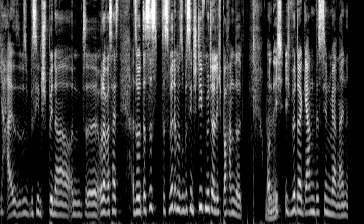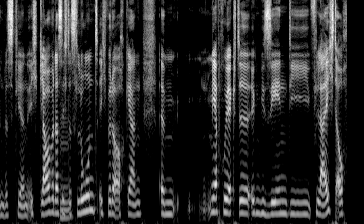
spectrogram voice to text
ja, also so ein bisschen Spinner und äh, oder was heißt, also das ist, das wird immer so ein bisschen stiefmütterlich behandelt. Und ich, ich würde da gern ein bisschen mehr rein investieren. Ich glaube, dass sich das lohnt. Ich würde auch gern ähm, mehr Projekte irgendwie sehen, die vielleicht auch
